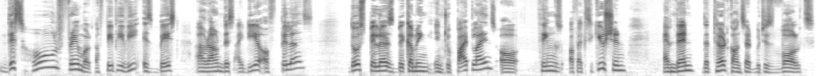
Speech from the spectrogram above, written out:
this whole framework of PPV is based around this idea of pillars, those pillars becoming into pipelines or things of execution, and then the third concept, which is vaults,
